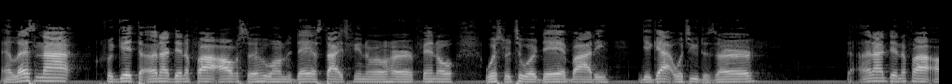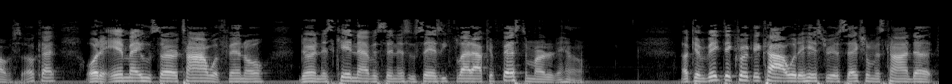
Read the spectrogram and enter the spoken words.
And let's not forget the unidentified officer who on the day of Stites' funeral heard Fennell whisper to her dead body, you got what you deserve. The unidentified officer, okay. Or the inmate who served time with Fennell during this kidnapping sentence who says he flat out confessed to murder to him. A convicted crooked cop with a history of sexual misconduct,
